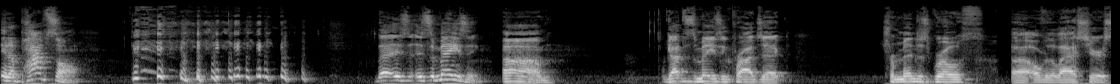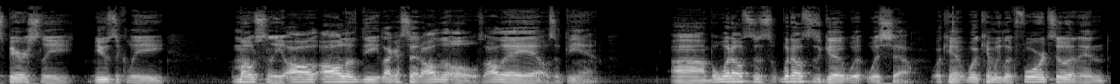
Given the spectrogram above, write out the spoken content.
in a pop song. that is it's amazing. Um, got this amazing project, tremendous growth uh, over the last year, spiritually, musically, emotionally. All all of the like I said, all the O's, all the ALs at the end. Um, but what else is what else is good with, with Chelle? What can what can we look forward to, and, and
